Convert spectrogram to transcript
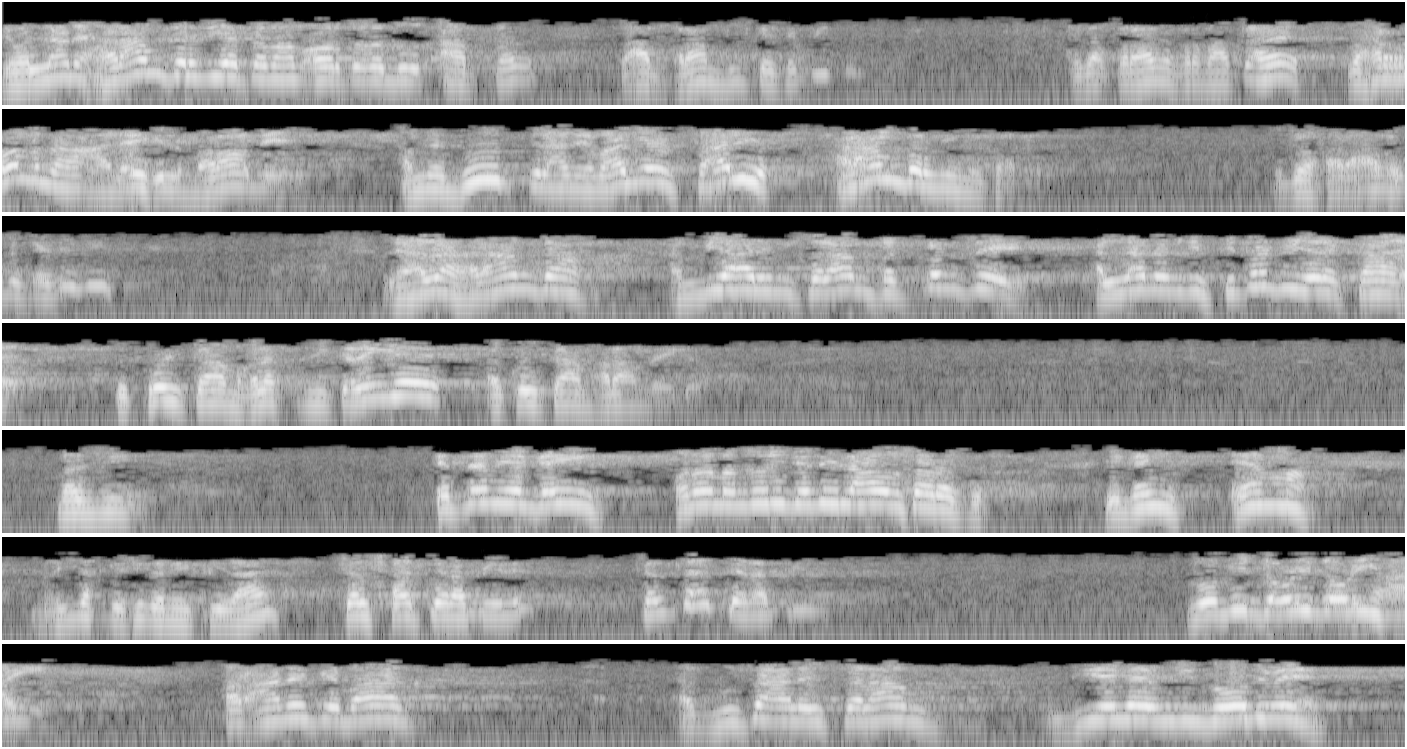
جب اللہ نے حرام کر دیا تمام عورتوں کا دودھ آپ پر، تو آپ حرام دودھ کیسے پیتے؟ ایسا قرآن فرماتا ہے وہ حرم نہ علیہ مرادے ہم نے دودھ پلانے والی ساری حرام کر دی۔ چاہتے جو حرام ہے تو کیسے پیتے؟ لہذا حرام کا انبیاء علیہ السلام بچپن سے اللہ نے ان کی فطرت بھی یہ رکھا ہے۔ تو کوئی کام غلط نہیں کریں گے اور کوئی کام حرام نہیں کریں بس جی۔ اتنے میں یہ گئی، انہوں نے منظوری دے دی لاؤ سڑک یہ گئی، اے اماں، بھیا، کسی کا نہیں پی رہا ہے۔ چل شاید تیرا پی لے۔ چلتا ہے تیرا پی لے۔ وہ بھی دوڑی دوڑی آئی۔ اور آنے کے بعد موسا علیہ السلام دیے گئے ان کی گود میں۔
